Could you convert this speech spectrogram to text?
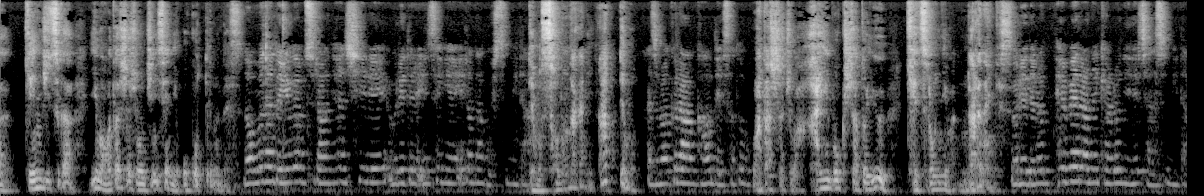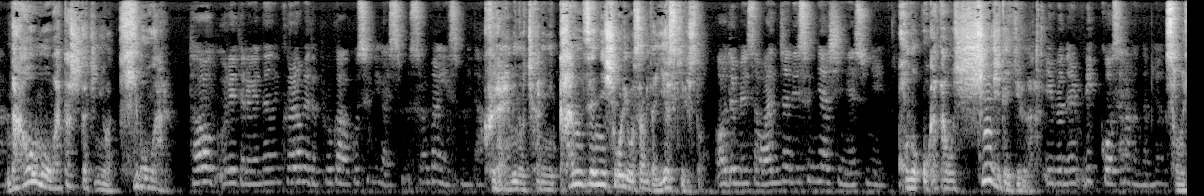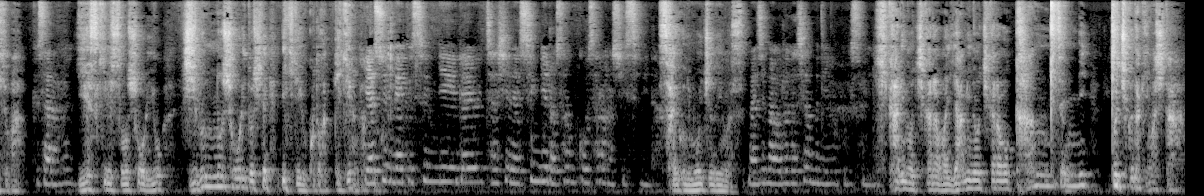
な現実が今私たちの人生に起こっているんです。でもその中にあっても私たちは敗北者という結論にはならないんです。なおも私たちには希望がある。 더욱 우리들에게는 그럼에도 불구하고 승리가 있습니다. 소망이 있습니다. 暗闇の力に完全に勝利を収めたイエス・キリスト。 어둠에서 완전히 승리하신 예수님, このお方を信じて生きるなら、 이분을 믿고 살아간다면 その人は 그 사람은 イエス・キリストの勝利を自分の勝利として生きていくことができるんだ。 예수님의 그 승리를 자신의 승리로 삼고 살아갈 수 있습니다. 最後にもう一度言います。 마지막으로 다시 한번 읽어보겠습니다. 光の力は闇の力を完全に打ち砕きました。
